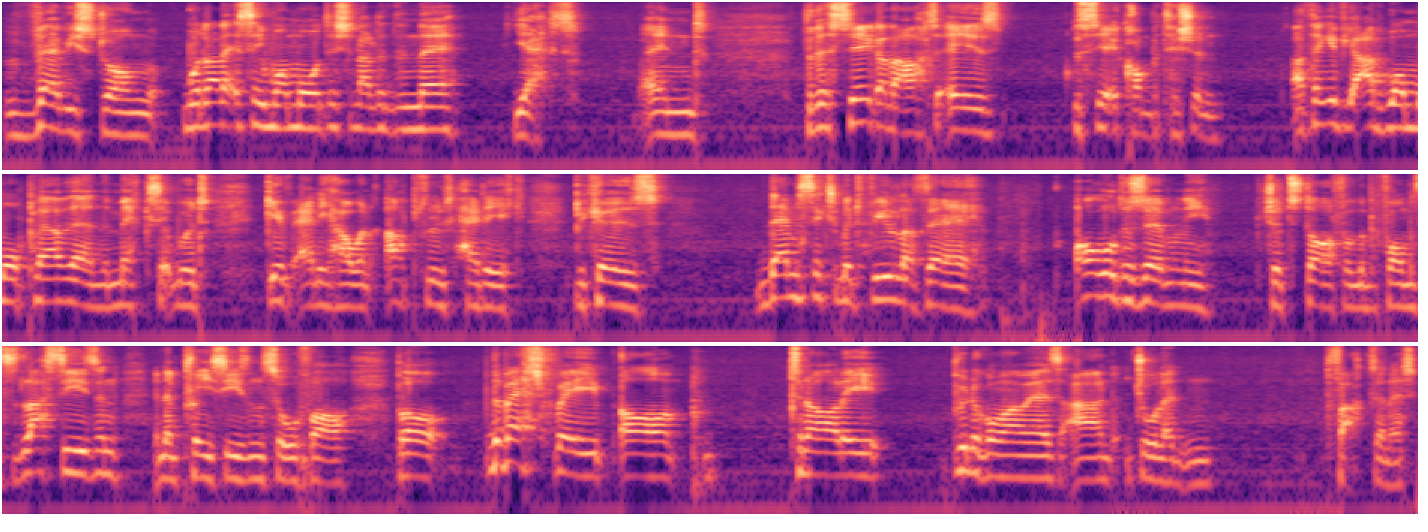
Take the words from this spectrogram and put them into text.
Very strong. Would I like to say one more addition added in there? Yes. And for the sake of that is the sake of competition. I think if you add one more player there in the mix, it would give Eddie Howe an absolute headache because them six midfielders there all deservingly should start from the performances last season and then pre-season so far. But the best three are Tonali, Bruno Guimarães and Joelinton facts in it.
